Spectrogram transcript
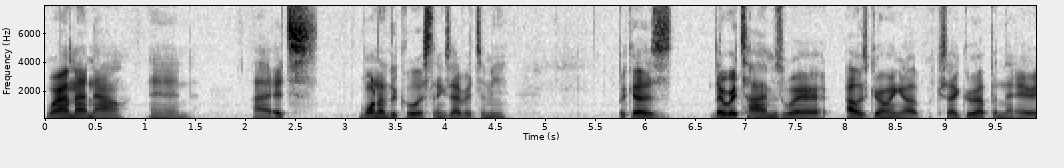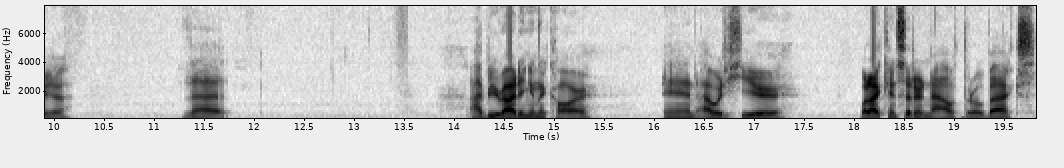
where I'm at now, and uh, it's one of the coolest things ever to me because there were times where I was growing up because I grew up in the area that I'd be riding in the car and I would hear what I consider now throwbacks.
